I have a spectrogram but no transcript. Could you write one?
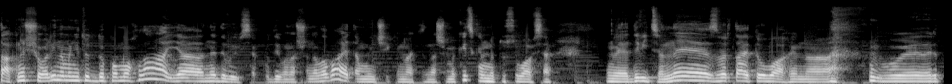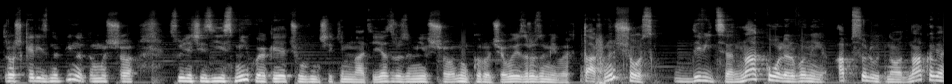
Так, ну що, Аліна мені тут допомогла. Я не дивився, куди вона що наливає. Там в іншій кімнаті з нашими кицьками тусувався. Е, Дивіться, не звертайте уваги на в- трошки різну піну, тому що, судячи з її сміху, який я чув в іншій кімнаті, я зрозумів, що ну коротше, ви зрозуміли. Так, ну що, дивіться, на колір вони абсолютно однакові.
